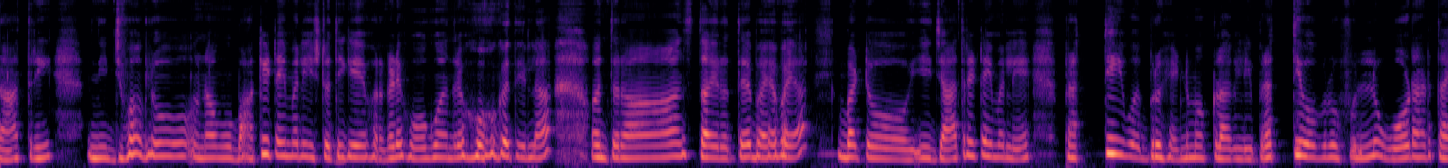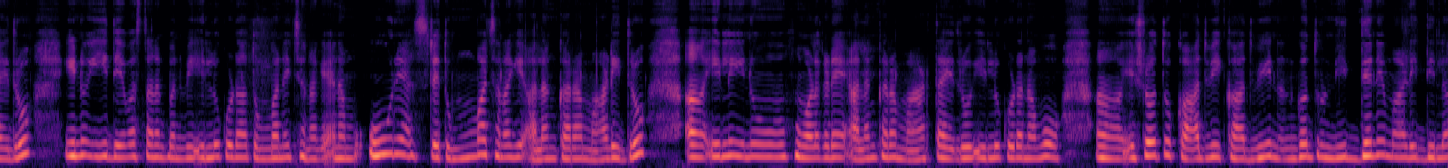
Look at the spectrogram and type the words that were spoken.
ರಾತ್ರಿ ನಿಜವಾಗ್ಲೂ ನಾವು ಬಾಕಿ ಟೈಮಲ್ಲಿ ಇಷ್ಟೊತ್ತಿಗೆ ಹೊರಗಡೆ ಹೋಗು ಅಂದರೆ ಹೋಗೋದಿಲ್ಲ. ಒಂಥರ ಅನಿಸ್ತಾ ಇರುತ್ತೆ, ಭಯ ಭಯ. ಬಟ್ಟು ಈ ಜಾತ್ರೆ ಟೈಮಲ್ಲಿ ಪ್ರತಿಯೊಬ್ಬರು ಹೆಣ್ಣುಮಕ್ಳಾಗಲಿ ಪ್ರತಿಯೊಬ್ಬರು ಫುಲ್ಲು ಓಡಾಡ್ತಾ ಇದ್ರು. ಇನ್ನು ಈ ದೇವಸ್ಥಾನಕ್ಕೆ ಬಂದ್ವಿ. ಇಲ್ಲೂ ಕೂಡ ತುಂಬಾ ಚೆನ್ನಾಗಿ ನಮ್ಮ ಊರೇ ಅಷ್ಟೇ ತುಂಬ ಚೆನ್ನಾಗಿ ಅಲಂಕಾರ ಮಾಡಿದ್ರು. ಇಲ್ಲಿ ಇನ್ನು ಒಳಗಡೆ ಅಲಂಕಾರ ಮಾಡ್ತಾಯಿದ್ರು ಇಲ್ಲೂ ಕೂಡ ನಾವು ಎಷ್ಟೊತ್ತು ಕಾದ್ವಿ ಕಾದ್ವಿ. ನನಗಂತೂ ನಿದ್ದೆನೇ ಮಾಡಿದ್ದಿಲ್ಲ.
